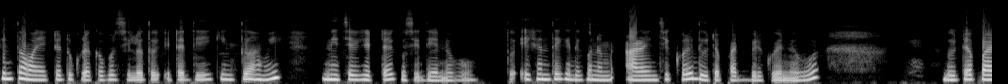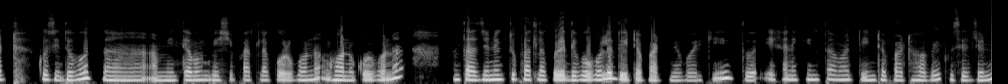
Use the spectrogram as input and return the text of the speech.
কিন্তু আমার একটা টুকরা কাপড় ছিল। তো এটা দিয়েই কিন্তু আমি নিচের ঘেরটায় কুচি দিয়ে নেব। তো এখান থেকে দেখুন, আমি আড়াই ইঞ্চি করে দুইটা পার্ট বের করে নেব। দুইটা পার্ট কুচি দেবো। আমি তেমন বেশি পাতলা করব না, ঘন করব না। তার জন্য একটু পাতলা করে দেব বলে দুইটা পার্ট নেব আর কি। তো এখানে কিন্তু আমার তিনটা পার্ট হবে কুচির জন্য।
